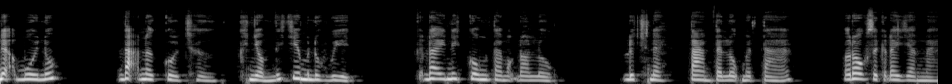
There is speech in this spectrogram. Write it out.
អ្នកមួយនោះ ដាក់នៅគល់ឈើខ្ញុំនេះជាមនុស្សវាចក្តីនេះគង់តែមកដល់លោកដូច្នេះតាមតែលោកមេត្តា រោគសេចក្តីយ៉ាងណា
